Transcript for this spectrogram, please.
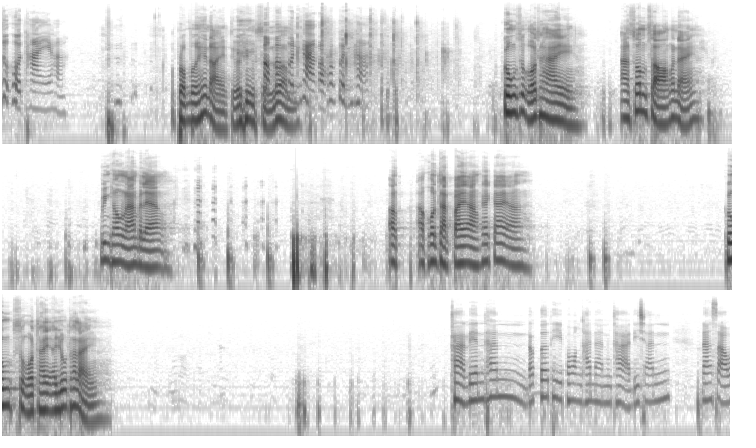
สุโขทัยค่ะ ปรบมือให้หน่อย ถือว่ามีขส่อวบนพร่ระวม คุณค่ะ ขอบพระคุณค่ะ กรุงสุโขทัยอาส้มสองคนไหน วิ่งเข้าห้องน้ำไปแล้วเอาเอาคนถัดไปเอาใกล้ๆเอากรุงสุโขทัยอายุเท่าไหร่ ค่ะเรียนท่านดรทีพวังคนันท์ค่ะ ดิฉัน นางสาวว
